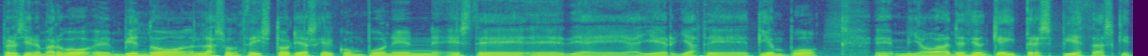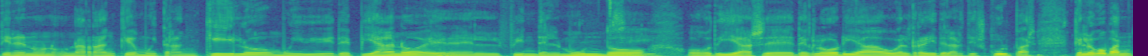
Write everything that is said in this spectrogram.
Pero sin embargo, eh, viendo las 11 historias que componen este eh, de ayer y hace tiempo, eh, me llamaba la atención que hay tres piezas que tienen un, un arranque muy tranquilo, muy de piano, en el fin del mundo, Sí. o Días de Gloria, o El Rey de las Disculpas, que luego van,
